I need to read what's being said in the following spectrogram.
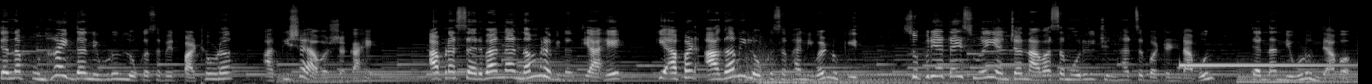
त्यांना पुन्हा एकदा निवडून लोकसभेत पाठवणं अतिशय आवश्यक आहे. आपणा सर्वांना नम्र विनंती आहे की आपण आगामी लोकसभा निवडणुकीत सुप्रियाताई सुळे यांच्या नावासमोरील चिन्हाचं बटन दाबून त्यांना निवडून द्यावं.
